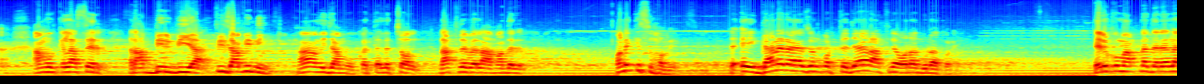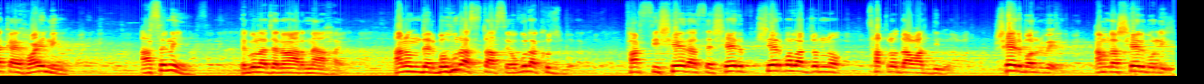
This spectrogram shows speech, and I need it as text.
আমুক ক্লাসের রাব্বির বিয়া, তুই যাবি নি? হ্যাঁ আমি যাব। তাহলে চল, রাত্রেবেলা আমাদের অনেক কিছু হবে। এই গানের আয়োজন করতে যায়, রাত্রে ওরা গুড়া করে। এরকম আপনাদের এলাকায় হয়নি? আসেনি? এগুলা যেন আর না হয়। আনন্দের বহু রাস্তা আছে, ওগুলা খুঁজবো। ফার্সি শের আছে, শের শের বলার জন্য ছাত্র দাওয়াত দিব। শের বলবে, আমরা শের বলি।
